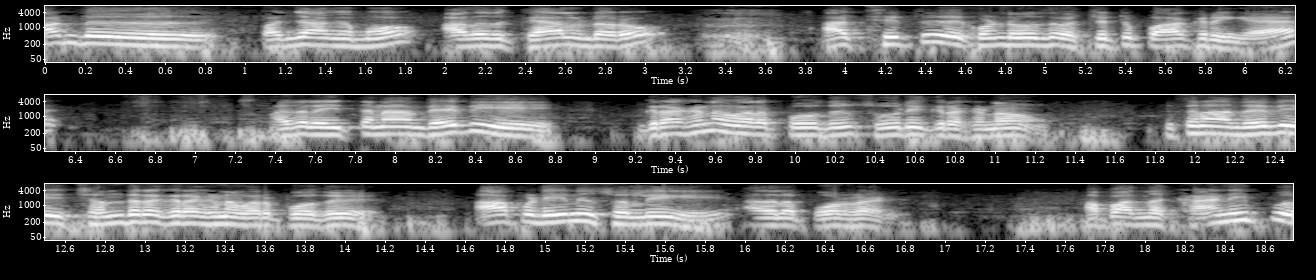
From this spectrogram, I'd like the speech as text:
ஆண்டு பஞ்சாங்கமோ அல்லது கேலண்டரோ அச்சிட்டு கொண்டு வந்து வச்சுட்டு பார்க்குறீங்க அதில் இத்தனாம் தேதி கிரகணம் வரப்போகுது சூரிய கிரகணம். இத்தனாம் தேதி சந்திர கிரகணம் வரப்போகுது. அப்படின்னு சொல்லி அதில் போடுறாங்க. அப்போ அந்த கணிப்பு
